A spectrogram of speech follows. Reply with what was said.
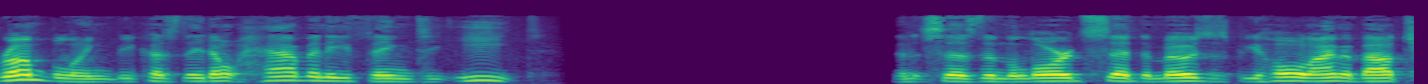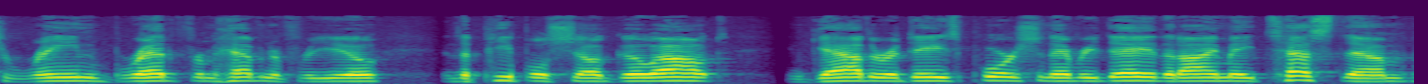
grumbling because they don't have anything to eat. And it says, Then the Lord said to Moses, Behold, I'm about to rain bread from heaven for you, and the people shall go out and gather a day's portion every day, that I may test them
